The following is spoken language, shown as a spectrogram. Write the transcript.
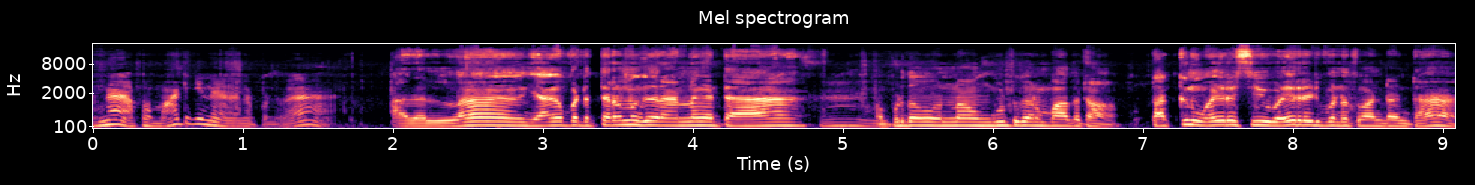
அண்ணா அப்ப மாட்டிக்கின என்ன பண்ணுவேன் அதெல்லாம் ஏகப்பட்ட திறமைக்குற அண்ணங்கிட்ட. அப்படிதான் ஒன்னும் அவங்க வீட்டுக்காரன் பார்த்துட்டான். டக்குன்னு வைரஸ் வயிறு ரெடி பண்றதுக்கு வந்துட்டான்ட்டான்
